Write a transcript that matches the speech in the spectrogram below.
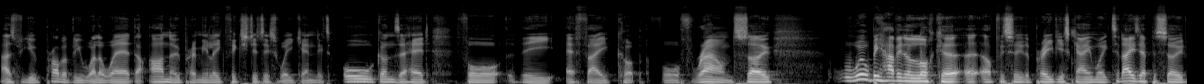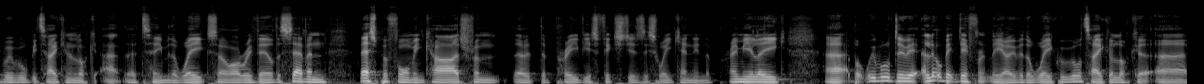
as you're probably well aware, there are no Premier League fixtures this weekend. It's all guns ahead for the FA Cup fourth round. So, we'll be having a look at, at, obviously the previous game week. Today's episode, we will be taking a look at the team of the week. So I'll reveal the seven best performing cards from the, the previous fixtures this weekend in the Premier League. Uh, but we will do it a little bit differently over the week. We will take a look at. Uh,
